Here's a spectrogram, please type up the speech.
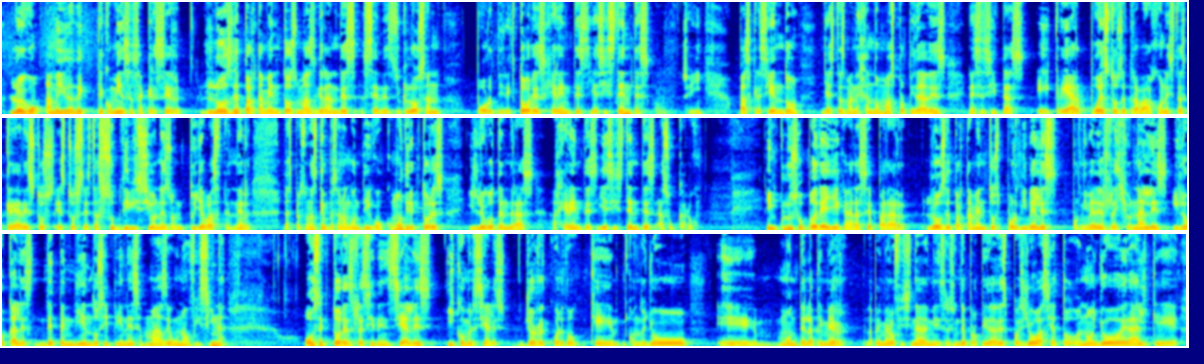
Luego, a medida de que comienzas a crecer, los departamentos más grandes se desglosan por directores, gerentes y asistentes. ¿sí? Vas creciendo, ya estás manejando más propiedades, necesitas eh, crear puestos de trabajo, necesitas crear estos, estos, estas subdivisiones donde tú ya vas a tener las personas que empezaron contigo como directores y luego tendrás a gerentes y asistentes a su cargo. Incluso podría llegar a separar los departamentos por niveles, por niveles regionales y locales, dependiendo si tienes más de una oficina o sectores residenciales y comerciales. Yo recuerdo que cuando yo eh, monté la primera la primera oficina de administración de propiedades, pues yo hacía todo, ¿no? Yo era el que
